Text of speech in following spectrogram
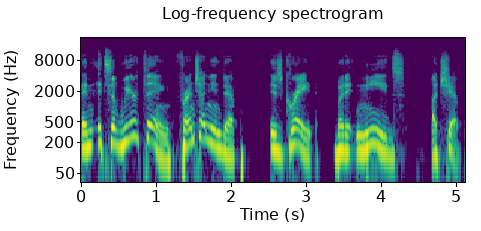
And it's a weird thing. French onion dip is great, but it needs a chip.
